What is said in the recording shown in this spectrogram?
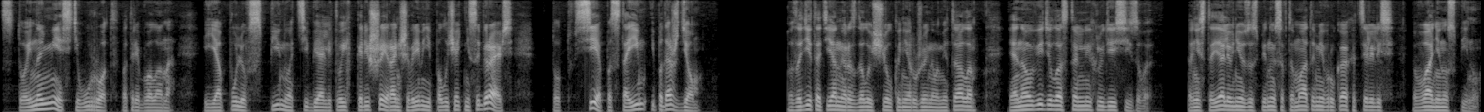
«Стой на месте, урод!» — потребовала она. «Я пулю в спину от тебя или твоих корешей раньше времени получать не собираюсь. Тут все постоим и подождем». Позади Татьяны раздалось щелканье оружейного металла, и она увидела остальных людей Сизова. Они стояли у нее за спиной с автоматами в руках и целились в Ванину спину.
